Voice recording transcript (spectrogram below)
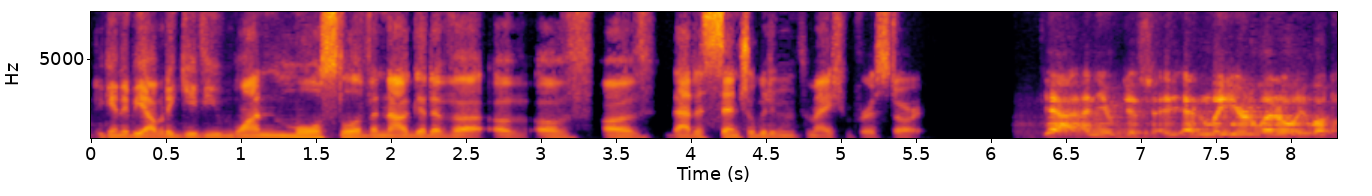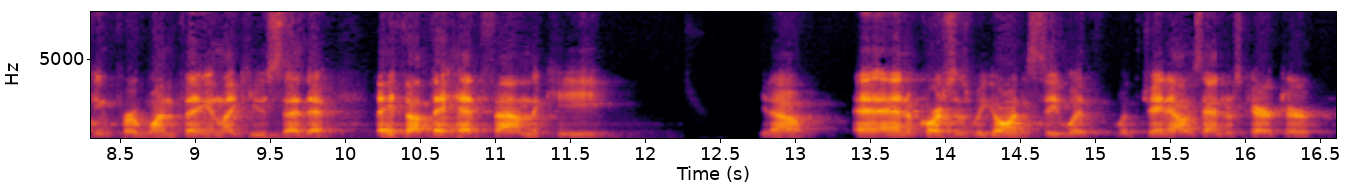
they're going to be able to give you one morsel of a nugget of a, of, of, of that essential bit of information for a story. Yeah, and you just and you're literally looking for one thing, and like you said, that they thought they had found the key, you know. And, and of course, as we go on to see with with Jane Alexander's character,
